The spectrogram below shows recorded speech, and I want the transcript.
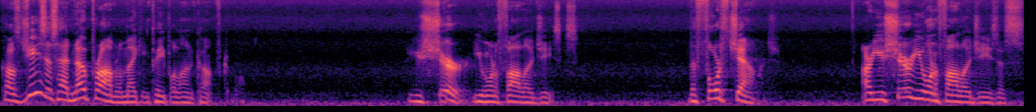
Because Jesus had no problem making people uncomfortable. You sure you want to follow Jesus? The fourth challenge Are you sure you want to follow Jesus?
